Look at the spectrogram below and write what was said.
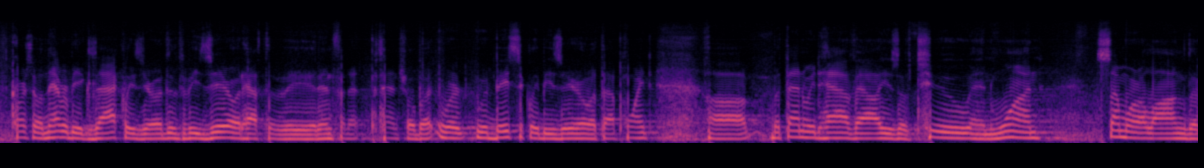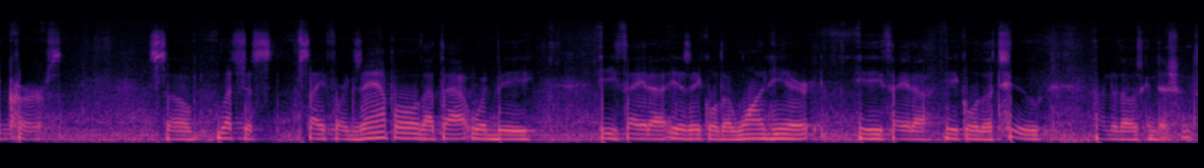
Of course, it will never be exactly zero. To be zero, it would have to be an infinite potential, but it would basically be zero at that point. Uh, but then we'd have values of 2 and 1 somewhere along the curves. So let's just say, for example, that that would be E theta is equal to 1 here, E theta equal to 2 under those conditions.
